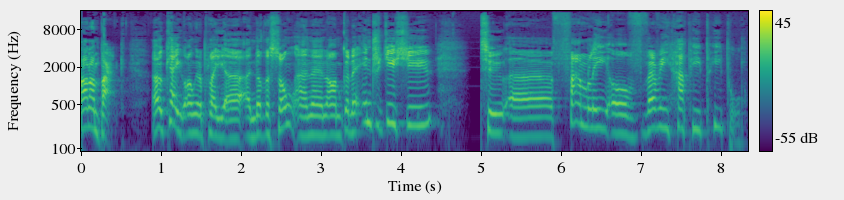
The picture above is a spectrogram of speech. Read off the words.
And I'm back. Okay, I'm going to play uh, another song and then I'm going to introduce you to a family of very happy people.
